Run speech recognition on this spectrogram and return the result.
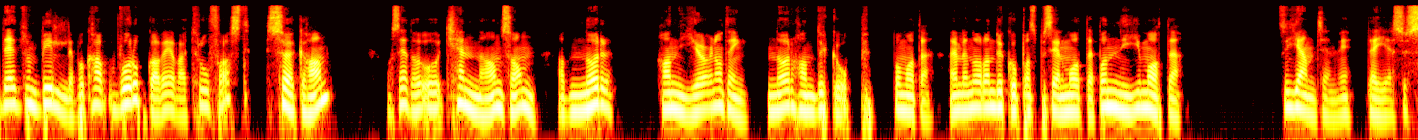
det er et bilde på hva vår oppgave er å være trofast, søke han, og så er det å kjenne han sånn at når han gjør noe, når han dukker opp, på en måte, eller når han dukker opp på en spesiell måte, på en ny måte, så gjenkjenner vi det er Jesus.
